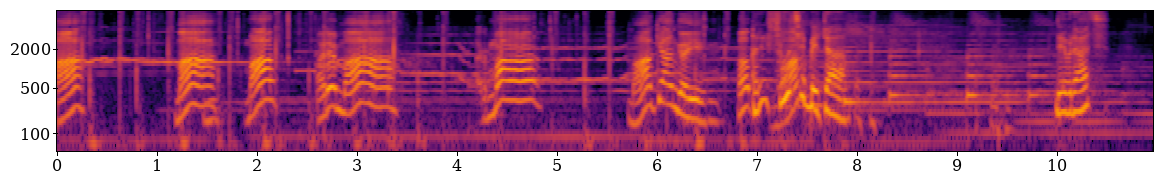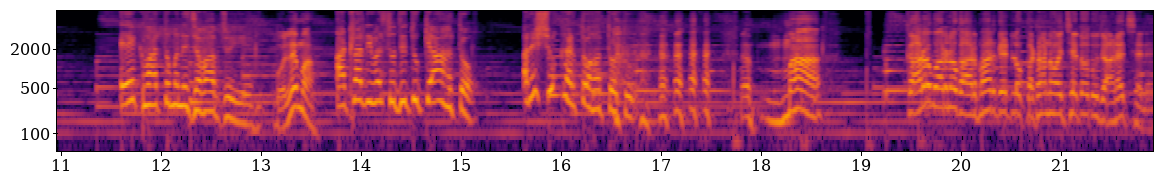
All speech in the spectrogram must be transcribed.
માં? માં માં અરે માં. અરે માં. માં ક્યાં ગઈ? હા, અરે શું? છે બેટા? દેવરાજ એક વાત તો મને જવાબ જોઈએ. બોલે માં. આટલા દિવસ સુધી તું ક્યાં હતો? અરે શું કરતો હતો તું? માં કારોબારનો કારભાર કેટલો કઠણ હોય છે તો તું જાણે જ છે ને.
